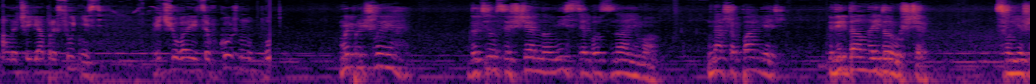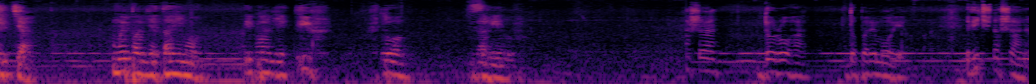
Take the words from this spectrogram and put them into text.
але чия присутність відчувається в кожному Ми прийшли до цього священного місця, бо знаємо, наша пам'ять віддав найдорожче своє життя. Ми пам'ятаємо і пам'ять тих, хто загинув. Наша дорога до перемоги. Вічна шана.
